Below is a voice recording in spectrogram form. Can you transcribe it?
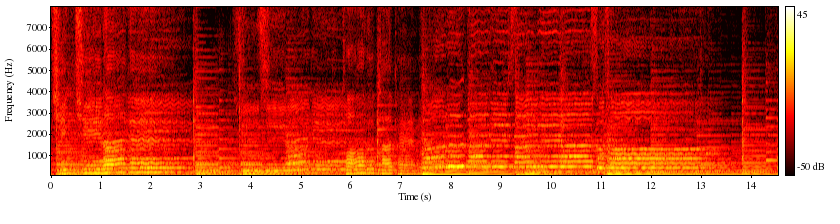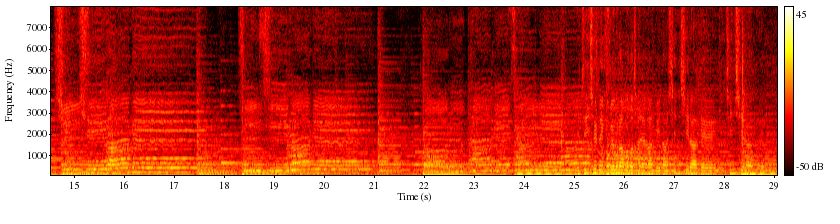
신실하게 진실하게 거룩하게. 거룩하게 살게 하소서. 신실하게 진실하게 거룩하게 살게 우리 진실된 고백으로 한 번 더 찬양합니다. 신실하게 진실하게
